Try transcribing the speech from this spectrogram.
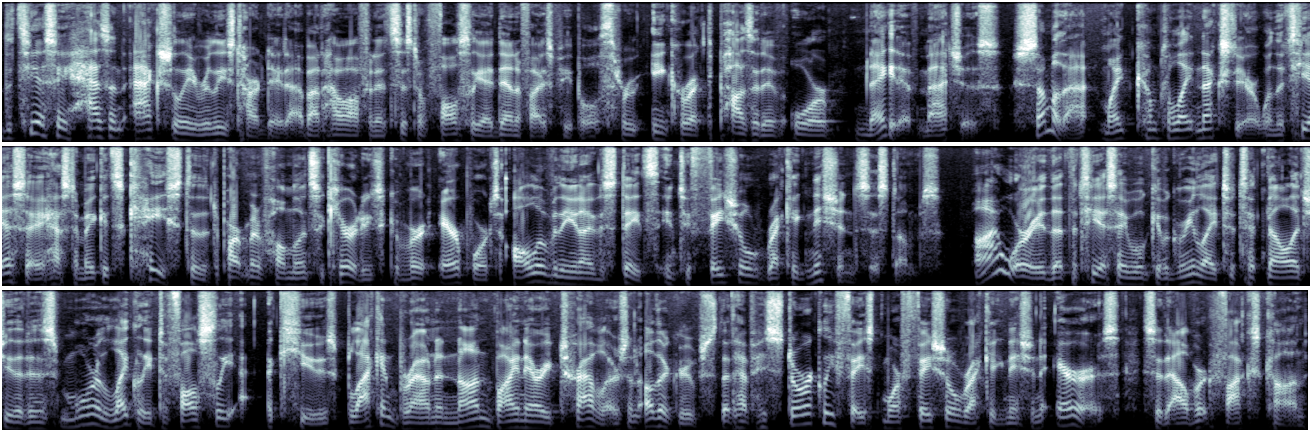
The TSA hasn't actually released hard data about how often its system falsely identifies people through incorrect positive or negative matches. Some of that might come to light next year when the TSA has to make its case to the Department of Homeland Security to convert airports all over the United States into facial recognition systems. I worry that the TSA will give a green light to technology that is more likely to falsely accuse black and brown and non binary travelers and other groups that have historically faced more facial recognition errors, said Albert Fox-Cahn,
